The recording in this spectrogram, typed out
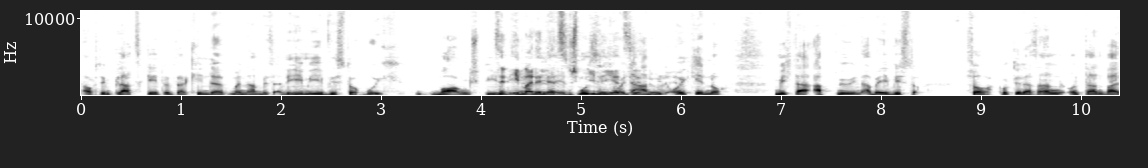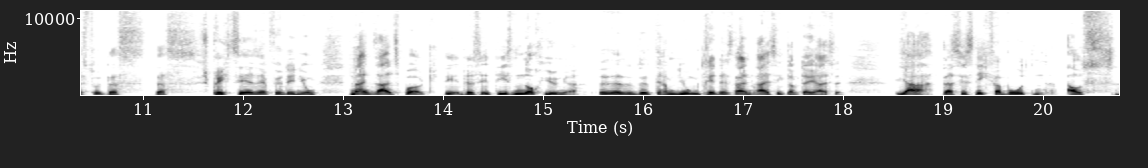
auf den Platz geht und sagt, Kinder, mein Name ist Adeyemi, ihr wisst doch, wo ich morgen spiele. Sind eh meine letzten ja, jetzt Spiele muss ich jetzt heute Abend nur, mit ja. euch hier noch mich da abmühen, aber ihr wisst doch, so, guck dir das an und dann weißt du, das, das spricht sehr, sehr für den Jungen. Nein, Salzburg, die, das, die sind noch jünger. Die, haben einen jungen Trainer, ist 33, glaube der erste. Ja, das ist nicht verboten. Aus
